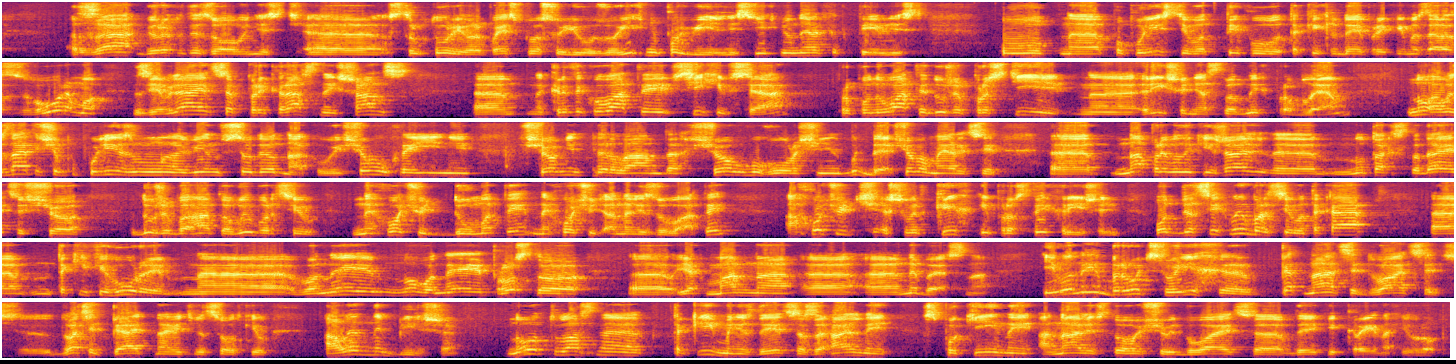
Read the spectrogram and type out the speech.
забюрократизованість е, структур Європейського союзу, їхню повільність, їхню неефективність у е, популістів, от типу таких людей, про які ми зараз говоримо, з'являється прекрасний шанс критикувати всіх і вся, пропонувати дуже прості е, рішення складних проблем. Ну а ви знаєте, що популізм е, він всюди однаковий, що в Україні, що в Нідерландах, що в Угорщині, будь-де, що в Америці. Е, На превеликий жаль, е, ну так складається, що дуже багато виборців не хочуть думати, не хочуть аналізувати, а хочуть швидких і простих рішень. От для цих виборців така, е, такі фігури, е, вони, ну, вони просто е, як манна е, е, небесна. І вони беруть своїх е, 15, 20, е, 25 навіть відсотків, але не більше. Ну от, власне, такий, мені здається, загальний спокійний аналіз того, що відбувається в деяких країнах Європи.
